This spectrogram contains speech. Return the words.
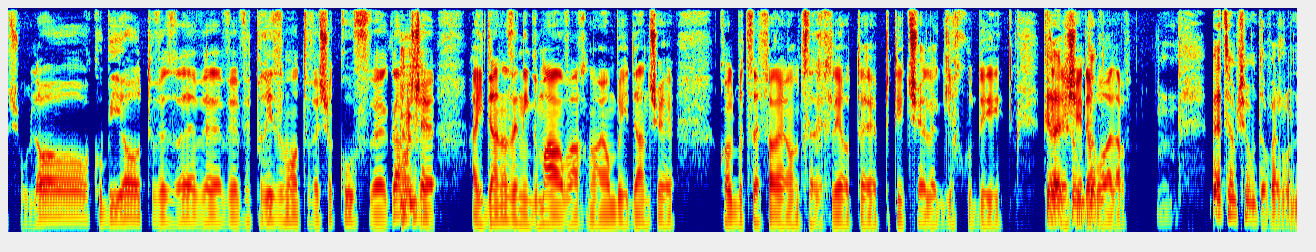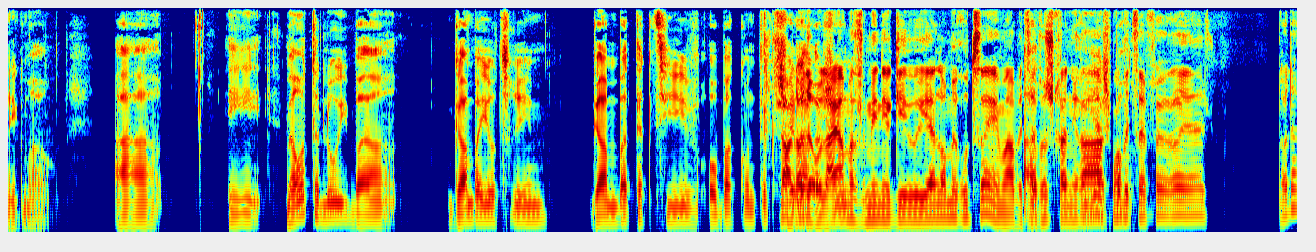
שהוא לא קוביות וזה, ו- ו- ופריזמות ושקוף, וככה שהעידן הזה נגמר ואנחנו היום בעידן ש... כל בית ספר היום צריך להיות uh, פתית שלג ייחודי, תראה, כדי שידברו דבר, עליו. בעצם שום דבר לא נגמר. Uh, היא מאוד תלוי ב, גם ביוצרים, גם בתקציב או בקונטקסט לא, של... לא, לא יודע, אולי המזמין יגיע, יהיה לא מרוצה אם הבית ספר שלך נראה כמו בית ספר... לא יודע.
